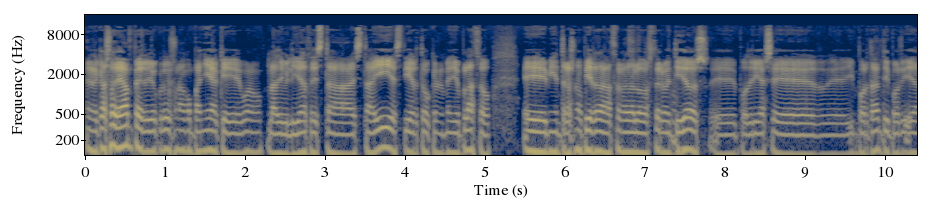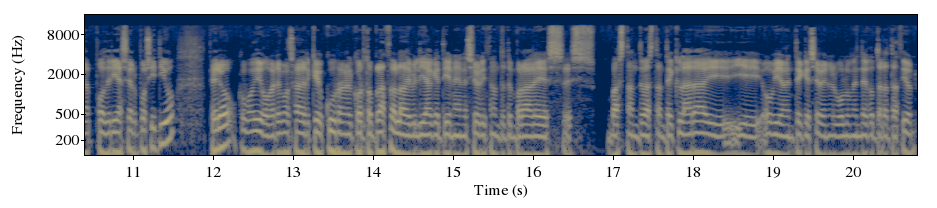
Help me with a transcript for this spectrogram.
En el caso de Amper, yo creo que es una compañía que bueno, la debilidad está, está ahí. Es cierto que en el medio plazo, eh, mientras no pierda la zona de los 0,22, eh, podría ser importante y podría, podría ser positivo, pero como digo, veremos a ver qué ocurre en el corto plazo la debilidad que tiene en ese horizonte temporal es, es bastante, bastante clara y, obviamente que se ve en el volumen de contratación,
